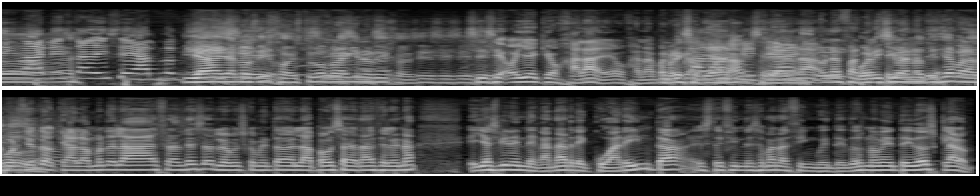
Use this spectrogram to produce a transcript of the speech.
Esto- Iván está deseando que... Ya, ya nos Sí, dijo, estuvo sí, por aquí y nos dijo. Sí, sí, sí. Sí, sí, oye, que ojalá, ¿eh? Ojalá, porque sería, una, una fantástica Buenísima noticia para Por todos. cierto, que hablamos de las francesas, lo hemos comentado en la pausa, ¿verdad, Elena? Ellas vienen de ganar de 40 este fin de semana, 52-92. Claro,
